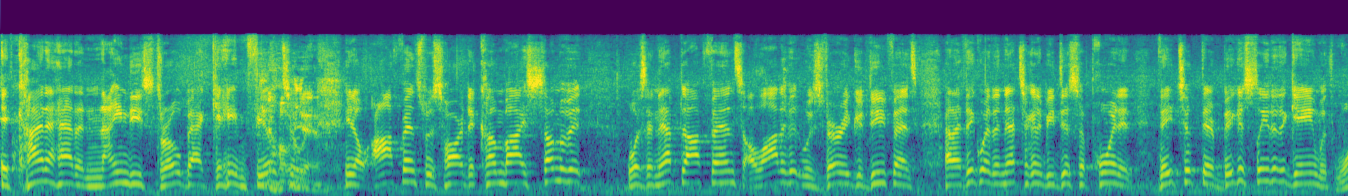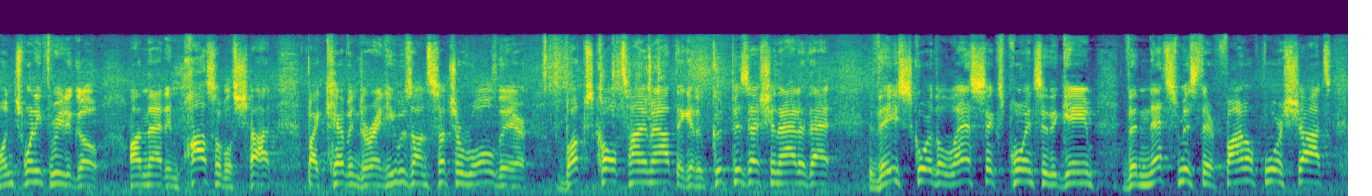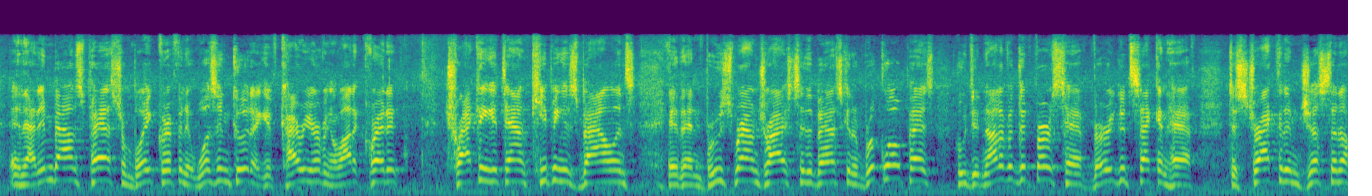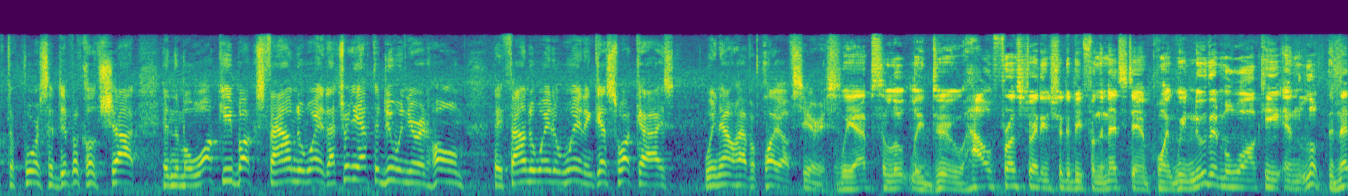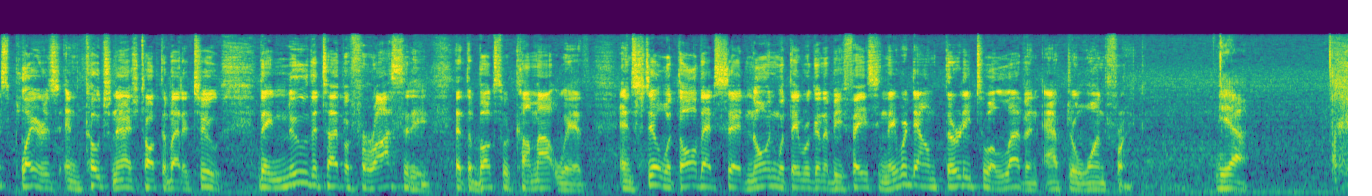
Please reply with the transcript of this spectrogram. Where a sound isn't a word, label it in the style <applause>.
It kind of had a 90s throwback <laughs> game feel oh, to yeah. it. You know, offense was hard to come by. Some of it was inept offense. A lot of it was very good defense. And I think where the Nets are going to be disappointed, they took their biggest lead of the game with 123 to go on that impossible shot by Kevin Durant. He was on such a roll there. Bucks call timeout. They get a good possession out of that. They score the last six points of the game. The Nets missed their final four shots. And that inbounds pass from Blake Griffin, it wasn't good. I give Kyrie Irving a lot of credit tracking it down, keeping his balance, and then Bruce Brown drives to the basket, and Brook Lopez, who did not have a good first half, very good second half, distracted him just enough to force a difficult shot, and the Milwaukee Bucks found a way. That's what you have to do when you're at home. They found a way to win, and guess what, guys? We now have a playoff series. We absolutely do. How frustrating should it be from the Nets standpoint? We knew that Milwaukee, and look, the Nets players, and Coach Nash talked about it too, they knew the type of ferocity that the Bucks would come out with. And still, with all that said, knowing what they were going to be facing, they were down 30 to 11 after one, Frank. Yeah.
